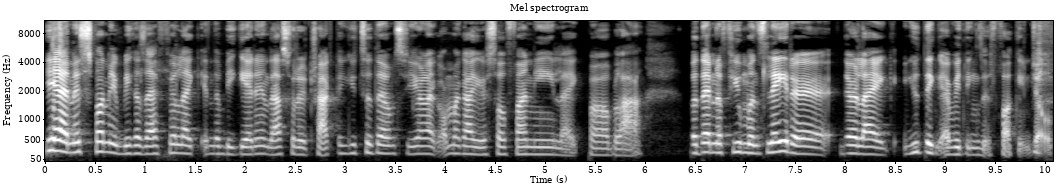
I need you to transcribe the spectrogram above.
Yeah, and it's funny because I feel like in the beginning that's what attracted you to them. So you're like, oh my god, you're so funny, like blah blah. blah. But then a few months later, they're like, you think everything's a fucking joke.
